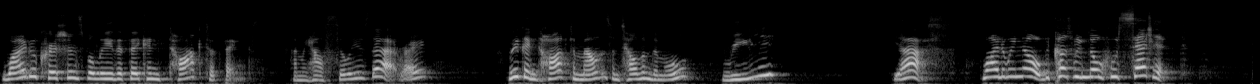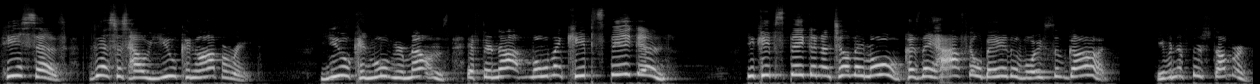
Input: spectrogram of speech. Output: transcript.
Why do Christians believe that they can talk to things? I mean, how silly is that, right? We can talk to mountains and tell them to move? Really? Yes. Why do we know? Because we know who said it. He says, This is how you can operate. You can move your mountains. If they're not moving, keep speaking. You keep speaking until they move because they have to obey the voice of God, even if they're stubborn.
